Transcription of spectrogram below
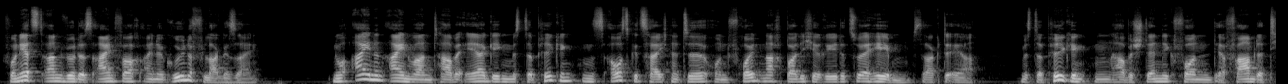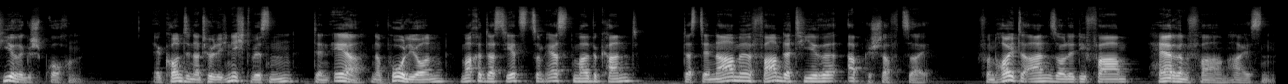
Von jetzt an würde es einfach eine grüne Flagge sein. Nur einen Einwand habe er gegen Mr. Pilkingtons ausgezeichnete und freundnachbarliche Rede zu erheben, sagte er. Mr. Pilkington habe ständig von der Farm der Tiere gesprochen. Er konnte natürlich nicht wissen, denn er, Napoleon, mache das jetzt zum ersten Mal bekannt, dass der Name Farm der Tiere abgeschafft sei. Von heute an solle die Farm Herrenfarm heißen,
